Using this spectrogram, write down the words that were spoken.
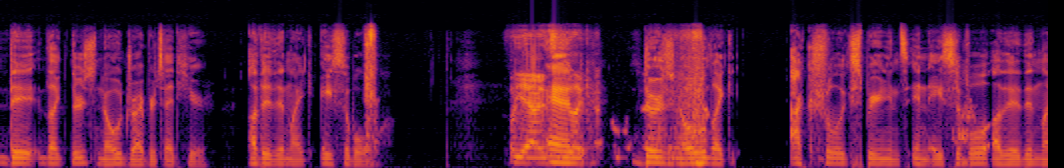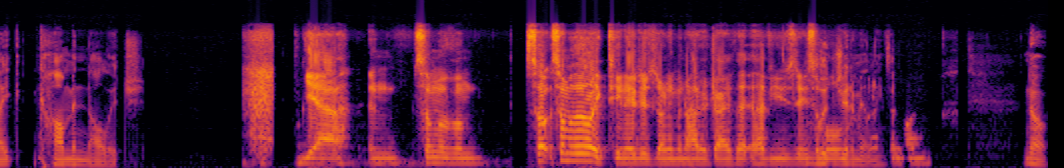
They like there's no driver's ed here other than like Aceable. But yeah, it's And like there's no like actual experience in Aceable other than like common knowledge. Yeah, and some of them, so some of the like teenagers don't even know how to drive that have used Aceable. Legitimately. No.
